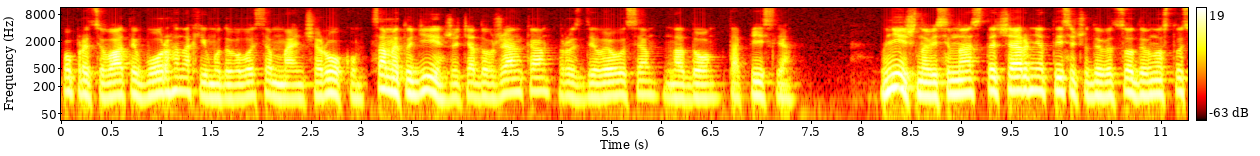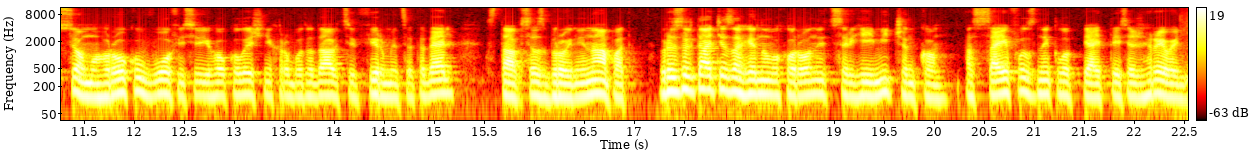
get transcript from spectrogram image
Попрацювати в органах йому довелося менше року. Саме тоді життя Довженка розділилося на до та після. В ніч на 18 червня 1997 року в офісі його колишніх роботодавців фірми Цитадель стався збройний напад. В результаті загинув охоронець Сергій Мітченко, а з сейфу зникло 5 тисяч гривень.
